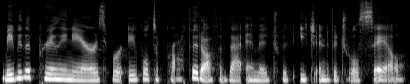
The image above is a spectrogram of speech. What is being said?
Maybe the pralinières were able to profit off of that image with each individual sale.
